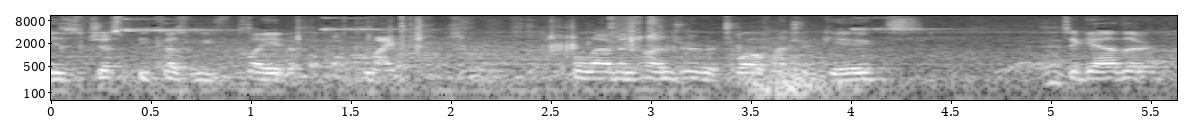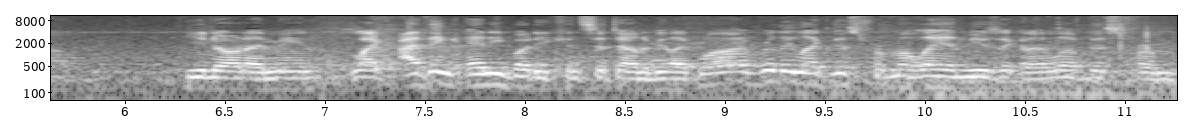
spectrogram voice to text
is just because we've played like 1100 or 1200 gigs together you know what i mean like i think anybody can sit down and be like well i really like this from Malian music and i love this from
